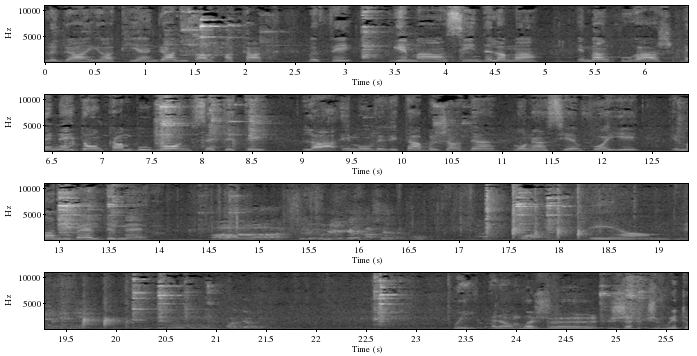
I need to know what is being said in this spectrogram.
le grand irakien Galib al-Hakak, me fait gaiement un signe de la main et m'encourage, venez donc en Bourgogne cet été. Là est mon véritable jardin, mon ancien foyer et ma nouvelle demeure. Ah, et euh, oui, alors moi je, je, voulais te,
